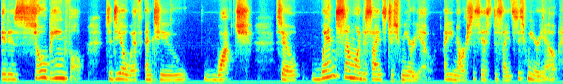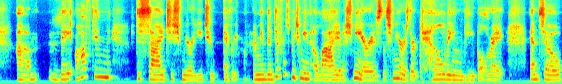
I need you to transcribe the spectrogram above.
it is so painful to deal with and to watch. So when someone decides to smear you, a narcissist decides to smear you, um, they often decide to smear you to everyone. I mean, the difference between a lie and a smear is the smear is they're telling people, right? And so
